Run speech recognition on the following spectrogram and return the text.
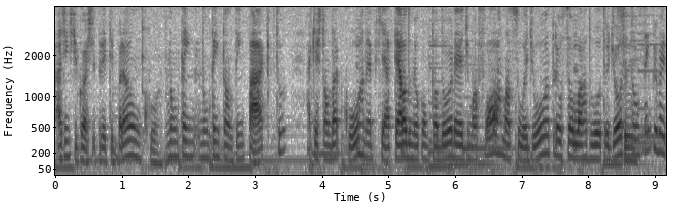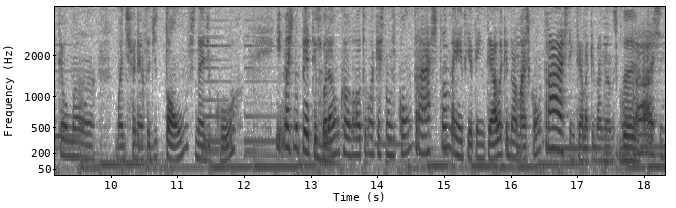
A gente que gosta de preto e branco não tem, não tem tanto impacto. A questão da cor, né? Porque a tela do meu computador é de uma forma, a sua é de outra, o celular do outro é de outra, Sim. então sempre vai ter uma, uma diferença de tons, né? De cor. E, mas no preto e Sim. branco eu noto uma questão de contraste também, porque tem tela que dá mais contraste, tem tela que dá menos contraste.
